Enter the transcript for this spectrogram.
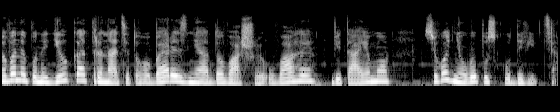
Новини понеділка, 13 березня. До вашої уваги. Вітаємо. Сьогодні у випуску дивіться.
